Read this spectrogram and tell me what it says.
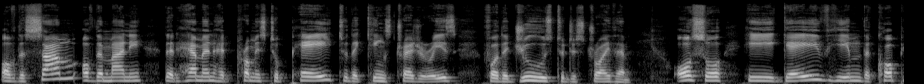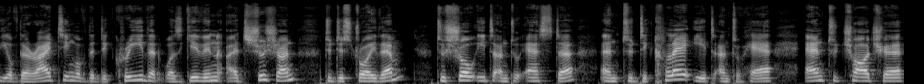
of the sum of the money that Haman had promised to pay to the king's treasuries for the Jews to destroy them. Also, he gave him the copy of the writing of the decree that was given at Shushan to destroy them, to show it unto Esther, and to declare it unto her, and to charge her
